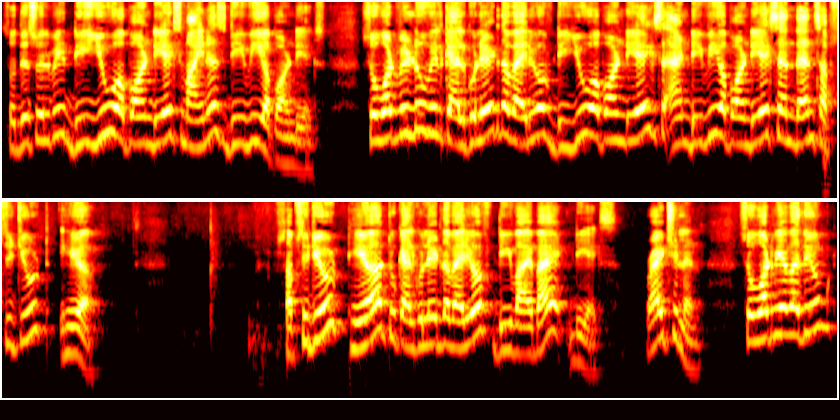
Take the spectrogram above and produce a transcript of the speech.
so this will be du upon dx minus dv upon dx. So what we'll do, we'll calculate the value of du upon dx and dv upon dx and then substitute here. Substitute here to calculate the value of dy by dx. Right children? So what we have assumed?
